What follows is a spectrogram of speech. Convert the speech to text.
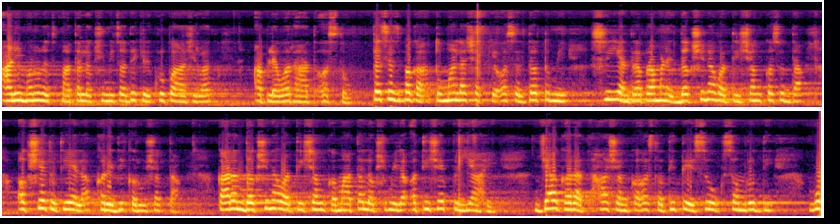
आणि म्हणूनच माता लक्ष्मीचा देखील कृपा आशीर्वाद आपल्यावर राहत असतो. तसेच बघा तुम्हाला शक्य असेल तर तुम्ही श्रीयंत्राप्रमाणे दक्षिणावर्ती शंखसुद्धा अक्षय तृतीयेला खरेदी करू शकता. कारण दक्षिणावर्ती शंख माता लक्ष्मीला अतिशय प्रिय आहे. ज्या घरात हा शंख असतो तिथे सुख समृद्धी व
